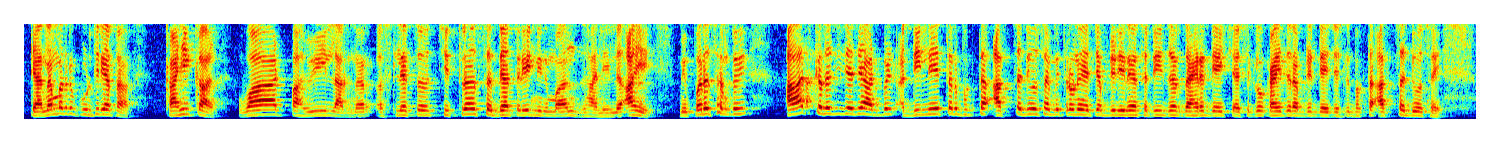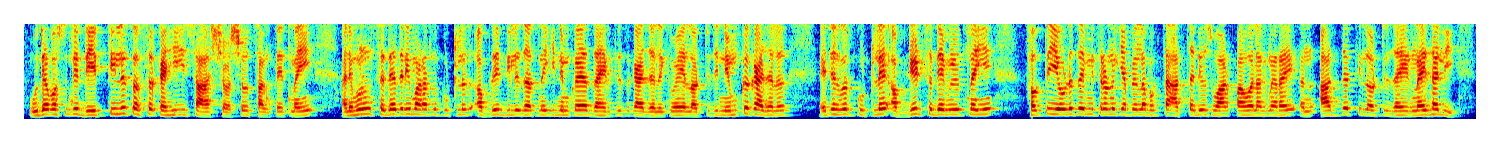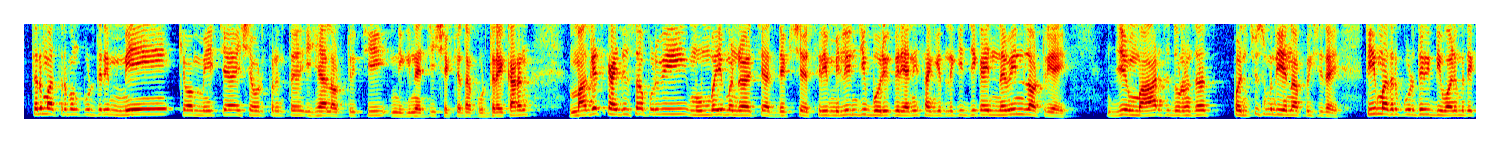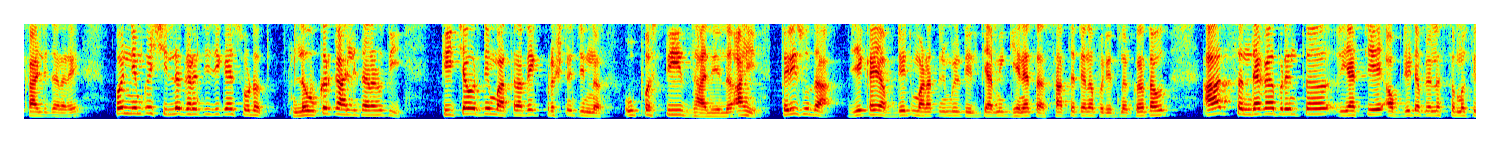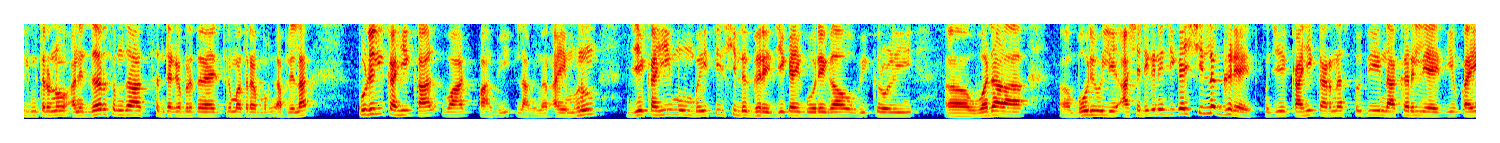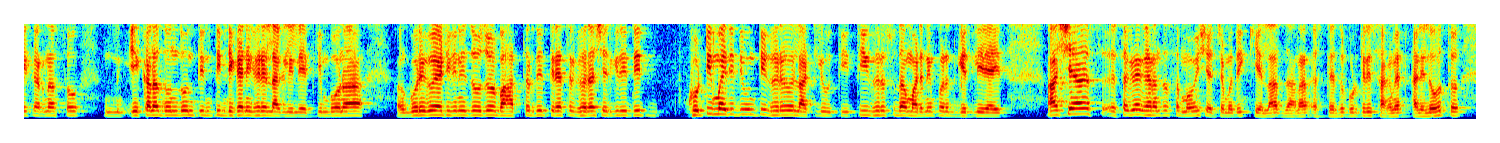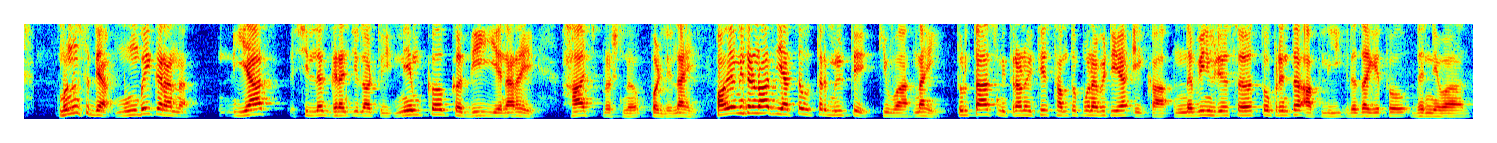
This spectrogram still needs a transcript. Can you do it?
त्यांना मात्र कुठेतरी आता काही काळ वाट पाहावी लागणार असल्याचं चित्र सध्या तरी निर्माण झालेलं आहे. मी परत सांगतोय आज कदाचित याचे अपडेट दिले तर फक्त आजचा दिवस आहे मित्रांनो याची अपडेट येण्यासाठी जर जाहिरात द्यायची असेल किंवा काही जर अपडेट द्यायची असेल फक्त आजचा दिवस आहे. उद्यापासून ते देतीलच असं काही सा शाश्वत सांगता येत नाही. आणि म्हणून सध्या तरी महाराज कुठलंच अपडेट दिलं जात नाही की नेमकं या जाहिरातीचं काय झालं किंवा या लॉटरीचं नेमकं काय झालं याच्यासोबत कुठलंही अपडेट सध्या मिळत नाही आहे फक्त एवढंच आहे मित्रांनो की आपल्याला फक्त आजचा दिवस वाट पाहावा लागणार आहे. आणि आज जर ती लॉटरी जाहीर नाही झाली तर मात्र मग कुठेतरी मे किंवा मेच्या शेवटपर्यंत ह्या लॉटरीची निघण्याची शक्यता कुठेतरी आहे. कारण मागेच काही दिवसापूर्वी मुंबई मंडळाचे अध्यक्ष श्री मिलिंदजी बोरीकर यांनी सांगितलं की जी काही नवीन लॉटरी आहे जी मार्च दोन हजार पंचवीसमध्ये येणं अपेक्षित आहे ती मात्र कुठेतरी दिवाळीमध्ये काढली जाणार आहे. पण नेमकं शिल्लक घरांची जी काही सोडत लवकर काढली जाणार होती तिच्यावरती मात्र आता एक प्रश्नचिन्ह उपस्थित झालेलं आहे. तरी सुद्धा जे काही अपडेट मनातून मिळतील ते आम्ही घेण्याचा सातत्यानं प्रयत्न करत आहोत. आज संध्याकाळपर्यंत याचे अपडेट आपल्याला समजतील मित्रांनो. आणि जर समजा आज संध्याकाळपर्यंत नाही तर मात्र मग आपल्याला पुढील काही काळ वाट पाहावी लागणार आहे. म्हणून जे काही मुंबईतील शिल्लक घरे जे काही गोरेगाव विक्रोळी वडाळा बोरिवली अशा ठिकाणी जी काही शिल्लक घरे आहेत म्हणजे काही कारणास्तव ती नाकारलेली आहेत किंवा काही कारणास्तव एकाला दोन दोन तीन तीन ठिकाणी घरे लागलेली आहेत किंबहुना गोरेगाव या ठिकाणी जवळजवळ बहात्तर ते त्र्याहत्तर घरं अशी आहेत की ते खोटी माहिती देऊन ती घरं लाटली होती. ती घरंसुद्धा माड्याने भाड्याने परत घेतलेली आहेत. अशा स- सगळ्या घरांचा समावेश याच्यामध्ये केला जाणार असल्याचं कुठेतरी सांगण्यात आलेलं होतं. म्हणून सध्या मुंबईकरांना याच शिल्लक घरांची लॉटरी नेमकं कधी येणार आहे हाच प्रश्न पडलेला आहे. पाहूया मित्रांनो आज याचं उत्तर मिळते किंवा नाही. तुर्तास मित्रांनो इथेच थांबतो पुन्हा भेटूया एका नवीन व्हिडिओसह तोपर्यंत आपली रजा घेतो. धन्यवाद.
